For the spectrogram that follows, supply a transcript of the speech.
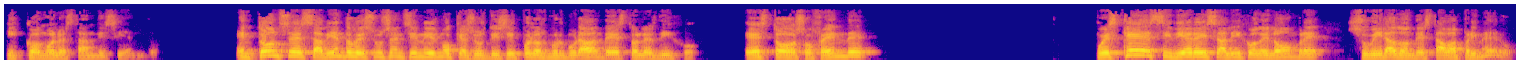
y cómo lo están diciendo. Entonces, sabiendo Jesús en sí mismo que sus discípulos murmuraban de esto, les dijo, ¿esto os ofende? Pues qué si viereis al Hijo del Hombre subir a donde estaba primero.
